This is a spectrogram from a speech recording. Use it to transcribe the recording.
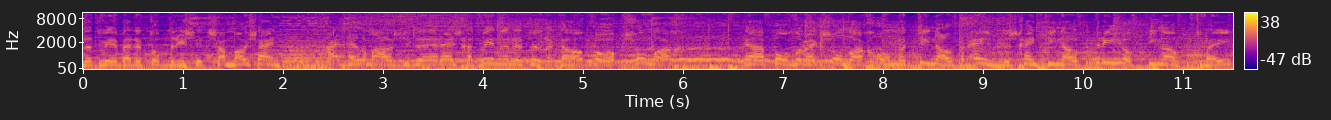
Dat hij weer bij de top 3 zit. Zou mooi zijn. Helemaal als je de race gaat winnen natuurlijk. Daar hopen we op. Zondag. Ja, volgende week zondag om tien over 1. Dus geen tien over 3 of tien over 2.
